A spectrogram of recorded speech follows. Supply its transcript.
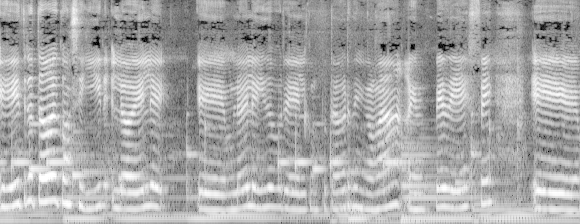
he tratado de conseguir, lo he, eh, lo he leído por el computador de mi mamá en PDF, eh,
